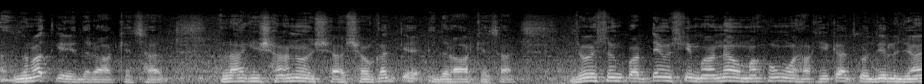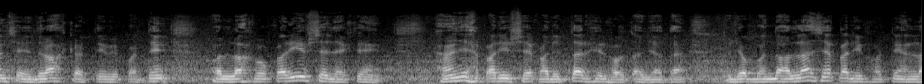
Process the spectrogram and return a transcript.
عظمت کے ادراک کے ساتھ، اللہ کی شان و شوکت کے ادراک کے ساتھ۔ جو اسم پڑھتے ہیں، اس کی معنی و مفہوم و حقیقت کو دل و جان سے ادراک کرتے ہوئے پڑھتے ہیں اور اللہ کو قریب سے دیکھتے ہیں۔ ہاں جی قریب سے قریب تر پھر ہوتا جاتا ہے۔ تو جب بندہ اللہ سے قریب ہوتے ہیں، اللہ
